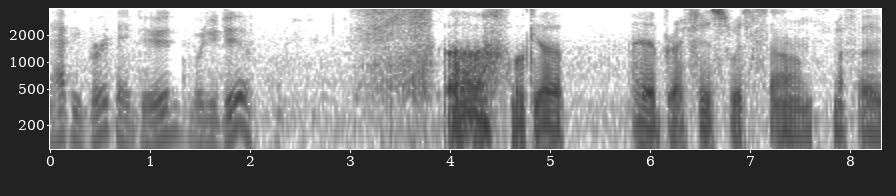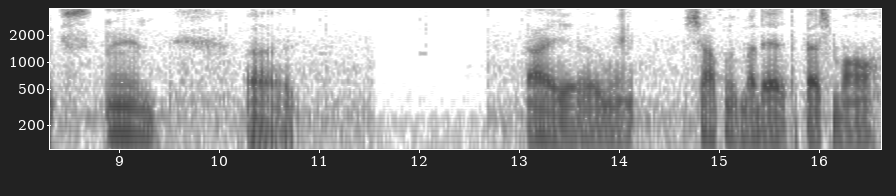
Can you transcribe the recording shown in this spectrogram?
Happy birthday, dude. What'd you do? Uh, woke up, I had breakfast with um my folks, and uh, I uh, went shopping with my dad at the Fashion Mall.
